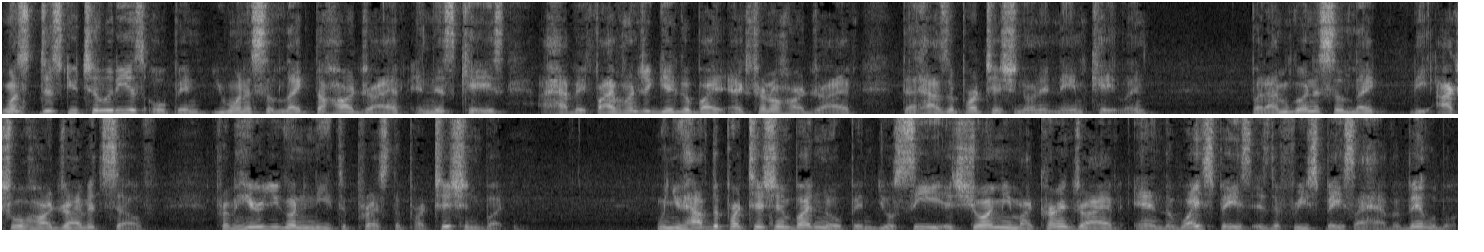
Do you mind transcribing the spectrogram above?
once disk utility is open, you want to select the hard drive. In this case, I have a 500 gigabyte external hard drive that has a partition on it named Caitlin. But I'm going to select the actual hard drive itself. From here, you're going to need to press the partition button. When you have the partition button open, you'll see it's showing me my current drive and the white space is the free space I have available.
